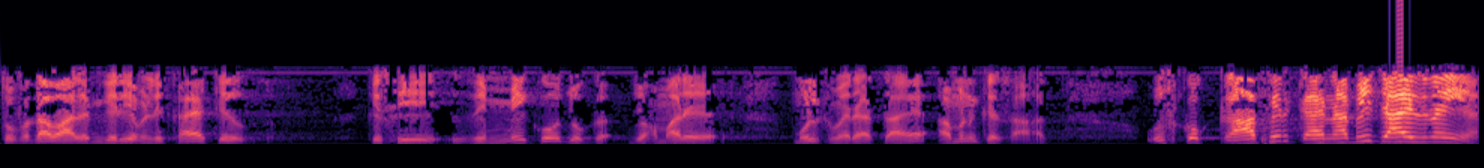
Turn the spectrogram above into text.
تو فتح عالمگیری میں لکھا ہے کہ کسی ذمی کو جو جو ہمارے ملک میں رہتا ہے، امن کے ساتھ، اس کو کافر کہنا بھی جائز نہیں ہے۔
